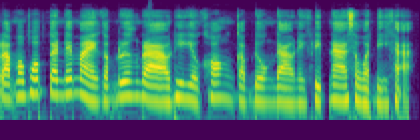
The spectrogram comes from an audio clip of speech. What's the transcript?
กลับมาพบกันได้ใหม่กับเรื่องราวที่เกี่ยวข้องกับดวงดาวในคลิปหน้าสวัสดีค่ะ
